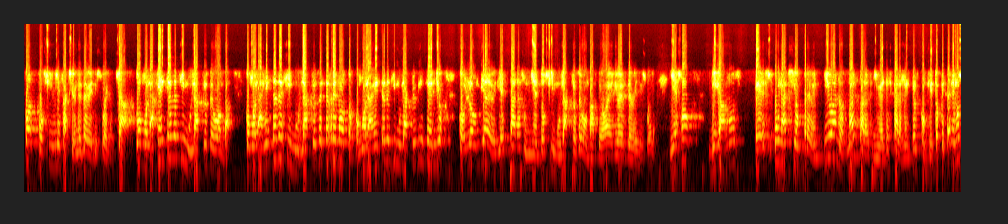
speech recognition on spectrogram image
por posibles acciones de Venezuela. O sea, como la gente hace simulacros de bomba, como la gente hace simulacros de terremoto, como la gente hace simulacros de incendio, Colombia debería estar asumiendo simulacros de bombardeo aéreo desde Venezuela. Y eso, digamos, es una acción preventiva normal para el nivel de escalamiento del conflicto que tenemos,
